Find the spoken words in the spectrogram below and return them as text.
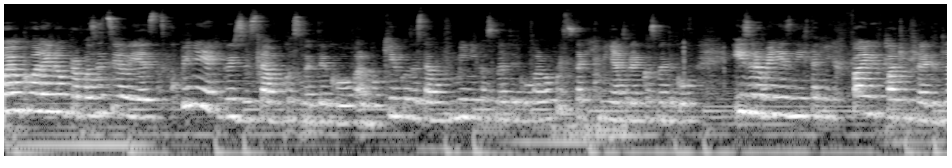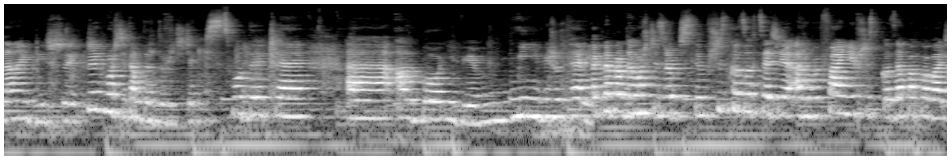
Moją kolejną propozycją jest kupienie jakiegoś zestawu kosmetyków, albo kilku zestawów mini kosmetyków, albo po prostu takich miniaturek kosmetyków i zrobienie z nich takich fajnych paczuszek dla najbliższych, których możecie tam też dorzucić jakieś słodycze, e, albo nie wiem, mini biżuterię. Tak naprawdę możecie zrobić z tym wszystko, co chcecie, a żeby fajnie wszystko zapakować,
